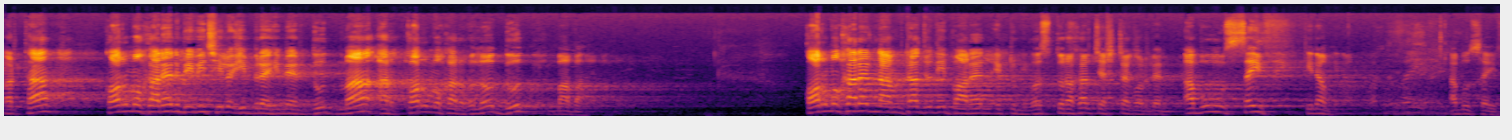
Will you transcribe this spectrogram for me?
অর্থাৎ কর্মকারের বিবি ছিল ইব্রাহিমের দুধ মা, আর কর্মকার হলো দুধ বাবা। কর্মকারের নামটা যদি পারেন, একটু মুখস্থ রাখার চেষ্টা করবেন। আবু সাইফ, কি নাম? আবু সাইফ।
